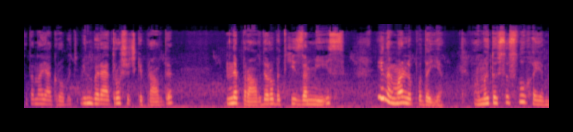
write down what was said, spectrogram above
Сатана як робить? Він бере трошечки правди, неправди, робить такий заміс і нормально подає. А ми то все слухаємо.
